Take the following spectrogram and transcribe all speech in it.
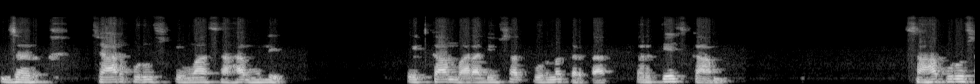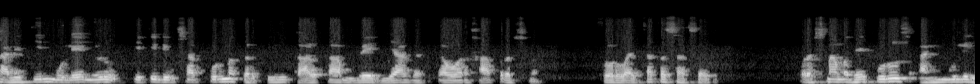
जर चार पुरुष किंवा सहा मुली एक काम बारा दिवसात पूर्ण करतात तर तेच काम सहा पुरुष आणि तीन मुले मिळून किती दिवसात पूर्ण करतील? काळ काम वेग या घटकावर हा प्रश्न सोडवायचा कसा सर? प्रश्नामध्ये पुरुष आणि मुले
